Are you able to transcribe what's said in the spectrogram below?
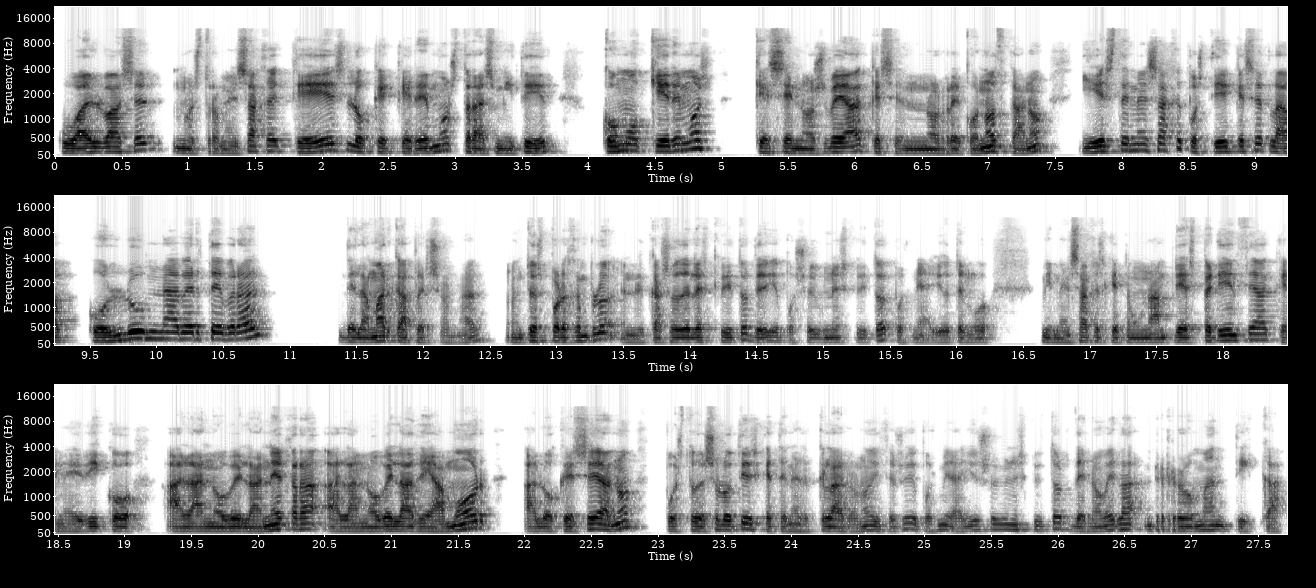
cuál va a ser nuestro mensaje, qué es lo que queremos transmitir, cómo queremos que se nos vea, que se nos reconozca, ¿no? Y este mensaje pues tiene que ser la columna vertebral de la marca personal. Entonces, por ejemplo, en el caso del escritor, te digo, pues soy un escritor, pues mira, yo tengo, mi mensaje es que tengo una amplia experiencia, que me dedico a la novela negra, a la novela de amor, a lo que sea, ¿no? Pues todo eso lo tienes que tener claro, ¿no? Dices, oye, pues mira, yo soy un escritor de novela romántica.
